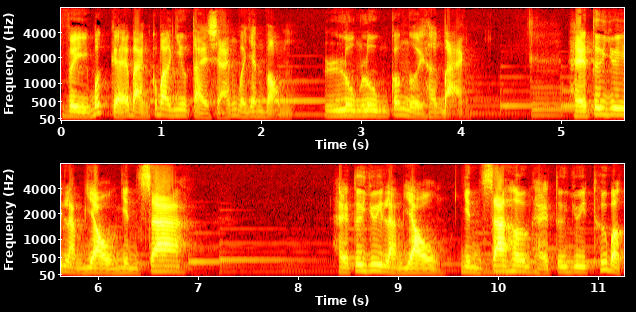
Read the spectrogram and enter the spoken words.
vì bất kể bạn có bao nhiêu tài sản và danh vọng luôn luôn có người hơn bạn. Hệ tư duy làm giàu nhìn xa hệ tư duy làm giàu nhìn xa hơn hệ tư duy thứ bậc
